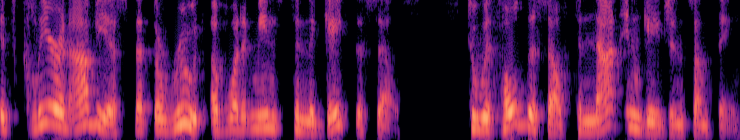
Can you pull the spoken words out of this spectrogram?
It's clear and obvious that the root of what it means to negate the self, to withhold the self, to not engage in something,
